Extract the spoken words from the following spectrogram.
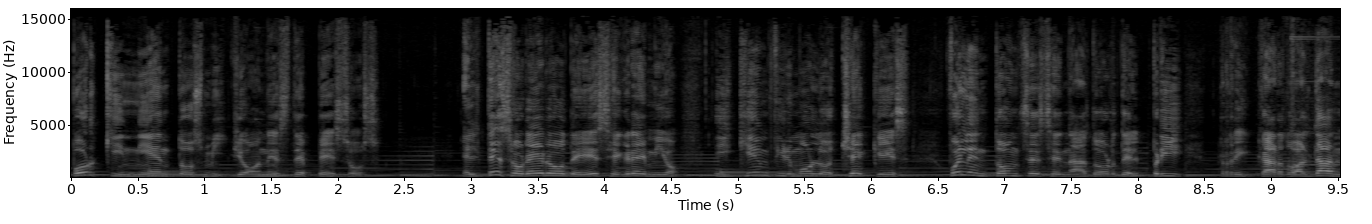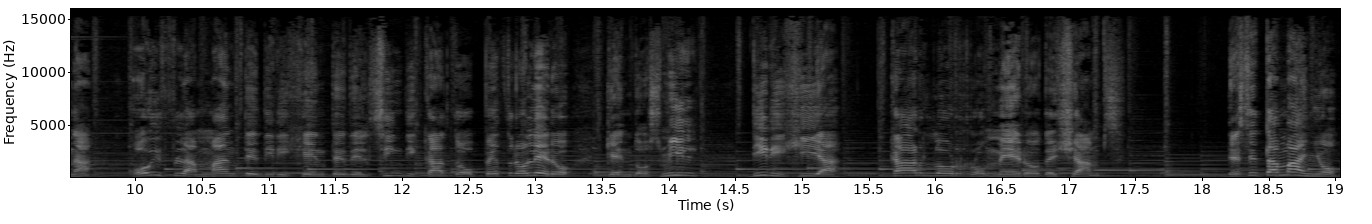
por 500 millones de pesos. El tesorero de ese gremio y quien firmó los cheques fue el entonces senador del PRI, Ricardo Aldana, hoy flamante dirigente del sindicato petrolero que en 2000 dirigía Carlos Romero de Champs. De ese tamaño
